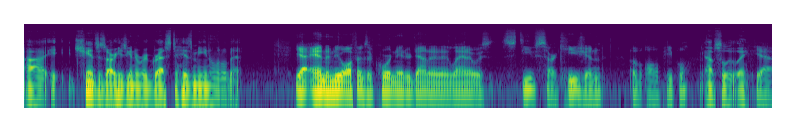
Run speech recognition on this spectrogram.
Uh, it, chances are he's going to regress to his mean a little bit. Yeah, and a new offensive coordinator down in Atlanta was Steve Sarkisian of all people. Absolutely. Yeah,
